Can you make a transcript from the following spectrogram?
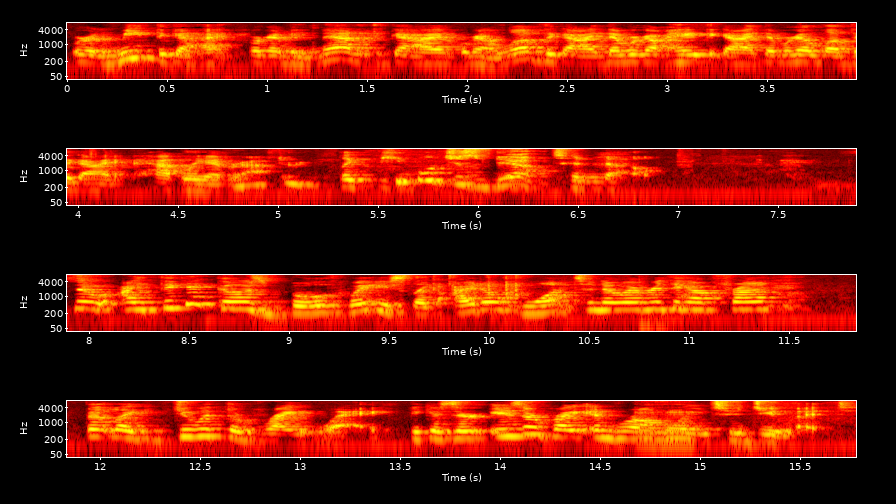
we're gonna meet the guy. We're gonna be mad at the guy. We're gonna love the guy. Then we're gonna hate the guy. Then we're gonna love the guy happily ever after. Like people just yeah. want to know. So I think it goes both ways. Like I don't want to know everything up front, but like do it the right way because there is a right and wrong mm-hmm. way to do it.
